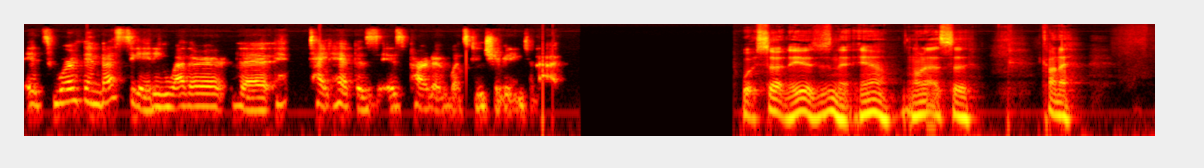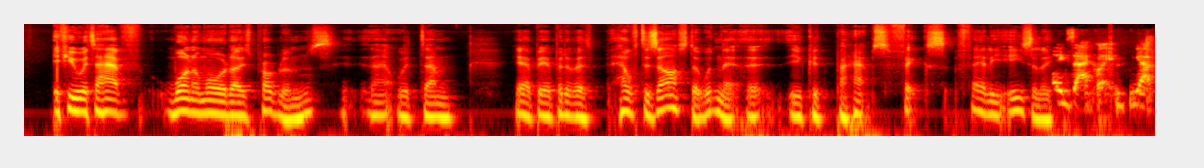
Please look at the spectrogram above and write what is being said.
it's worth investigating whether the tight hip is is part of what's contributing to that. Well, it certainly is, isn't it? Yeah, that's a kind of if you were to have one or more of those problems, that would um, yeah, be a bit of a health disaster, wouldn't it? That you could perhaps fix fairly easily. Exactly. Yeah.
